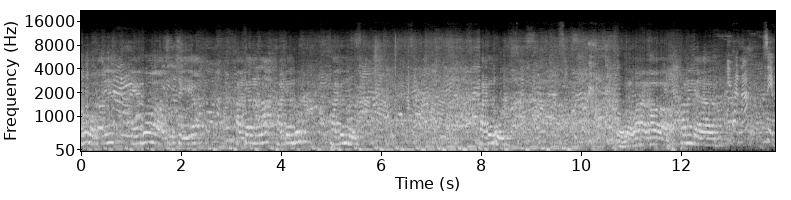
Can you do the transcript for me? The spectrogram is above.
ของพวกตอนนี้เกมก็สูสีครับผัดกันรับผัดกันลุกผัดกันบุกผัดกันบุกโอ้แต่ว่าก็ค่อนข้างจะกี่พันนะสิบ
